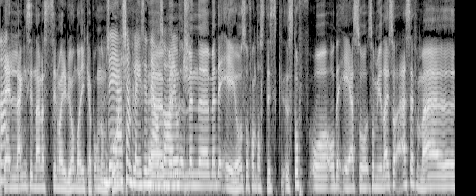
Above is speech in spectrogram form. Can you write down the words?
Nei. Det er lenge siden jeg leste Silmarillion. Da gikk jeg på Det ungdomsskolen. er kjempelenge siden jeg også Eh, har men, gjort. Men, men, men det er jo så fantastisk stoff, og, og det er så, så mye der. Så jeg ser for meg eh,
